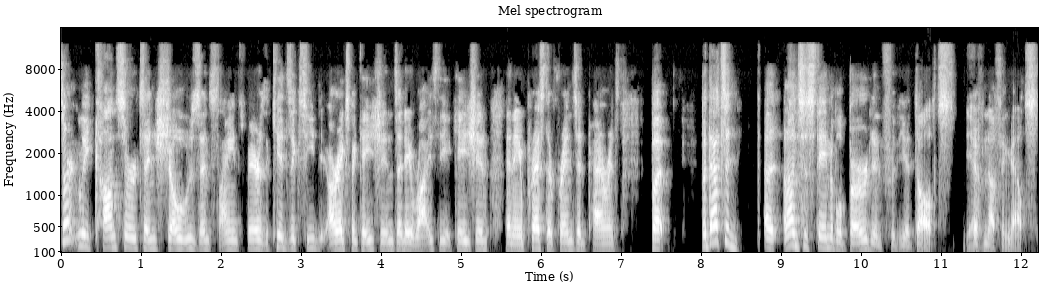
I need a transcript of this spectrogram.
certainly concerts and shows and science fairs, the kids exceed our expectations and they rise to the occasion and they impress their friends and parents. But but that's a, a an unsustainable burden for the adults, yeah. if nothing else.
